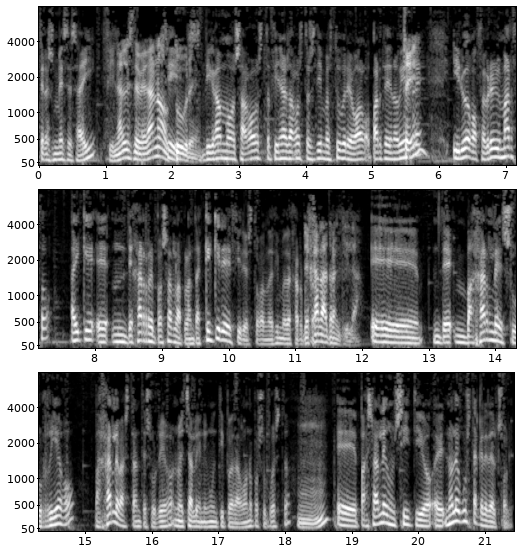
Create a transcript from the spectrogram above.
tres meses ahí. Finales de verano a Sí, octubre. digamos agosto, finales de agosto, septiembre, octubre o algo, parte de noviembre. Y luego febrero y marzo hay que eh, dejar reposar la planta. ¿Qué quiere decir esto cuando decimos dejar reposar? Dejarla tranquila. Eh, de bajarle su riego, Ferrand bajarle bastante su riego, no echarle ningún tipo de abono, por supuesto. Mm. Eh, pasarle a un sitio. eh, no le gusta que le dé el sol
